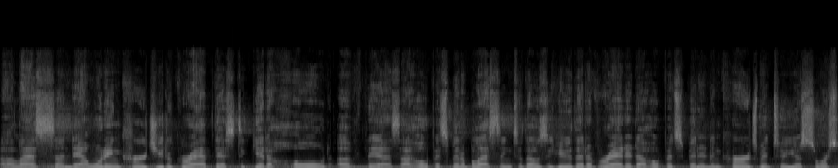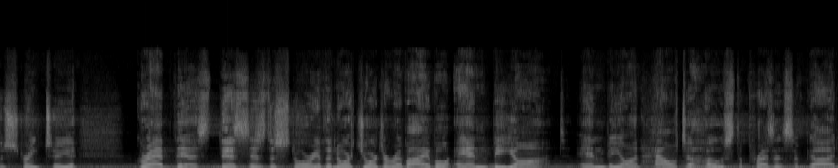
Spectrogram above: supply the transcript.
uh, last Sunday. I want to encourage you to grab this, to get a hold of this. I hope it's been a blessing to those of you that have read it. I hope it's been an encouragement to you, a source of strength to you. Grab this. This is the story of the North Georgia revival and beyond, and beyond. How to host the presence of God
